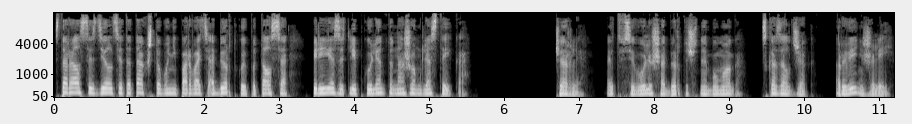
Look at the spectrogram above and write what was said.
старался сделать это так, чтобы не порвать обертку и пытался перерезать липкую ленту ножом для стейка. «Чарли, «Это всего лишь оберточная бумага», — сказал Джек. «Рви, не жалей».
